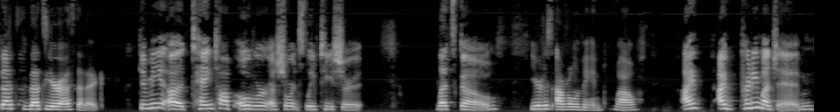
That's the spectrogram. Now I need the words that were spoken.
That's that's your aesthetic. Give me a tank top over a short sleeve T-shirt. Let's go. You're just Avril Lavigne. Wow, I I pretty much am.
